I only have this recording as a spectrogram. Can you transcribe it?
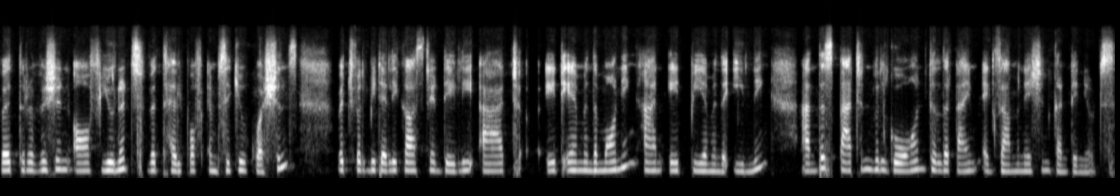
with revision of units with help of MCQ questions, which will be telecasted daily at 8 a.m. in the morning and 8 p.m. in the evening. And this pattern will go on till the time examination continues.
